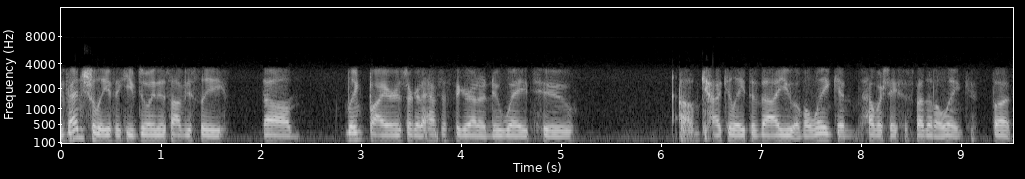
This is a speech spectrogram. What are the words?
eventually, if they keep doing this, obviously, um, link buyers are going to have to figure out a new way to um, calculate the value of a link and how much they spend on a link. But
